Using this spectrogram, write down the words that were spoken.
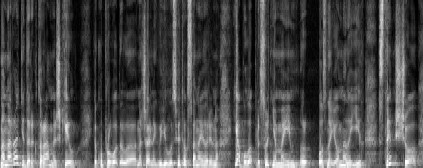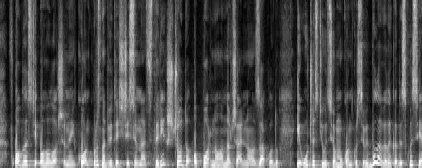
На нараді директорами шкіл, яку проводила начальник відділу освіти Оксана Ігорівна, я була присутня. Ми їм ознайомили їх з тим, що в області оголошений конкурс на 2017 рік щодо опорного навчального закладу і участі у цьому конкурсі. Відбула велика дискусія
